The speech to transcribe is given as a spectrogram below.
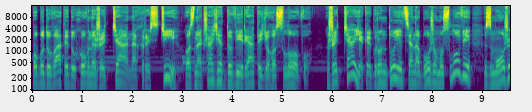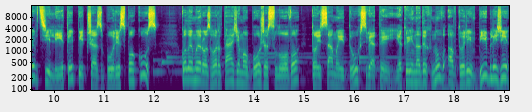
Побудувати духовне життя на Христі означає довіряти Його Слову. Життя, яке ґрунтується на Божому Слові, зможе вціліти під час бурі спокус. Коли ми розгортаємо Боже Слово, той самий Дух Святий, який надихнув авторів Біблії,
